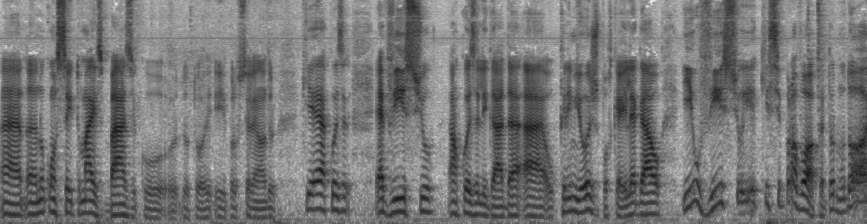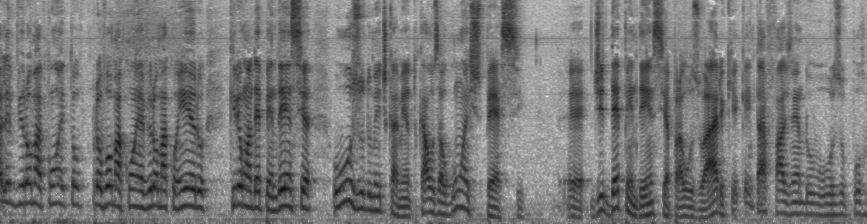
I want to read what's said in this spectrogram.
ah, no conceito mais básico, doutor e professor Leandro, que é a coisa é vício, é uma coisa ligada ao crime hoje, porque é ilegal, e o vício que se provoca. Todo mundo, olha, virou maconha, então provou maconha, virou maconheiro, criou uma dependência. O uso do medicamento causa alguma espécie é, de dependência para o usuário, que quem está fazendo o uso por,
